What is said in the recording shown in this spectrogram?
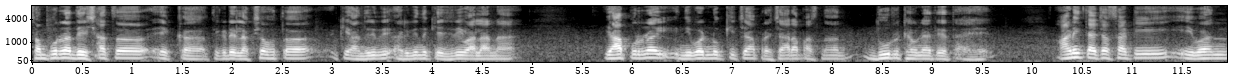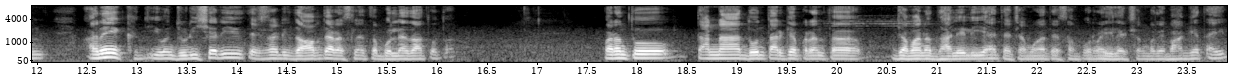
संपूर्ण देशाचं एक तिकडे लक्ष होतं की अरवि अरविंद केजरीवालांना या पूर्ण निवडणुकीच्या प्रचारापासून दूर ठेवण्यात येत आहे. आणि त्याच्यासाठी इवन अनेक इवन ज्युडिशरी त्याच्यासाठी जबाबदार असल्याचं बोललं जात होतं. परंतु त्यांना दोन तारखेपर्यंत जमानत झालेली आहे. त्याच्यामुळं ते संपूर्ण इलेक्शनमध्ये भाग घेता येईल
